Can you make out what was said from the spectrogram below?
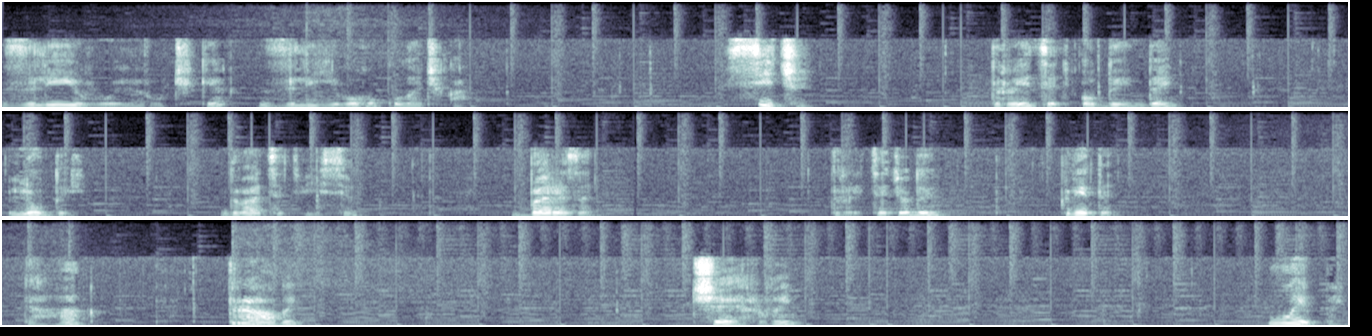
з лівої ручки, з лівого кулачка. Січень 31 день, лютий 28, березень 31, квітень. Так, травень, червень, липень,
